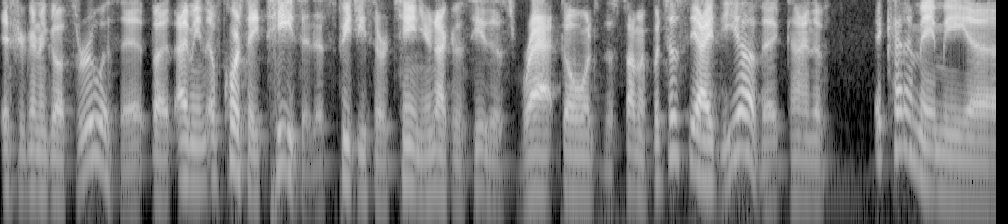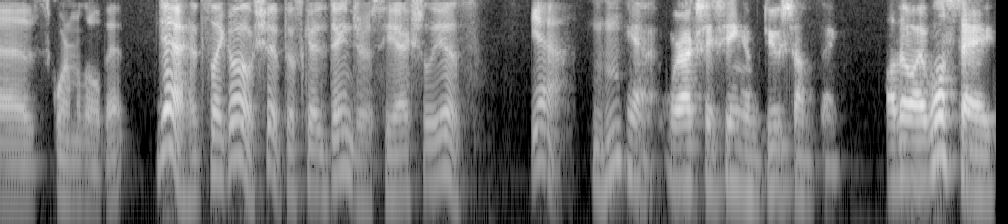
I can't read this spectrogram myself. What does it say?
if you're going to go through with it. But I mean, of course they tease it. It's PG-13. You're not going to see this rat go into the stomach, but just the idea of it kind of it kind of made me uh, squirm a little bit. Yeah, it's like, oh shit, this guy's dangerous. He actually is. Yeah. Mm-hmm. Yeah, we're actually seeing him do something. Although I will say,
